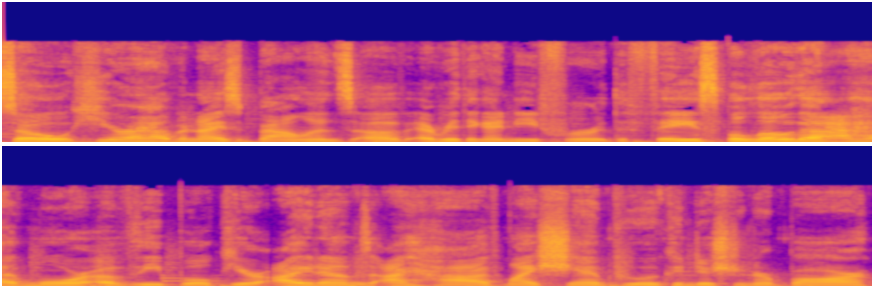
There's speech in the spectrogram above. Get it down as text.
So here I have a nice balance of everything I need for the face. Below that, I have more of the bulkier items. I have my shampoo and conditioner bar.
